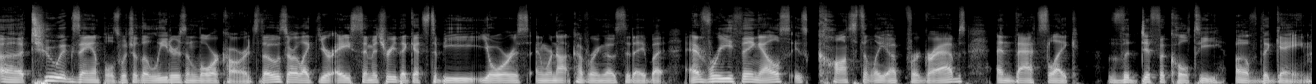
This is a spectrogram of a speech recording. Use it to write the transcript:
uh, two examples, which are the leaders and lore cards. Those are like your asymmetry that gets to be yours, and we're not covering those today. But everything else is constantly up for grabs, and that's like the difficulty of the game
